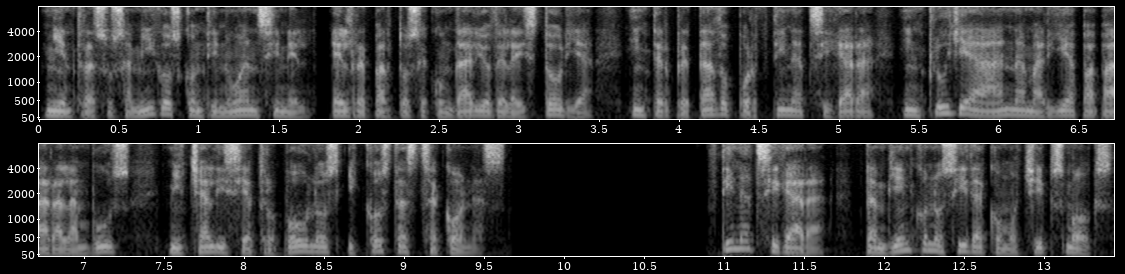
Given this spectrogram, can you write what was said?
mientras sus amigos continúan sin él. El reparto secundario de la historia, interpretado por Tina Tsigara, incluye a Ana María Papá Aralambús, Michalis Yatropoulos y Costas Tsakonas. Tina Tsigara, también conocida como Chips Mox,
